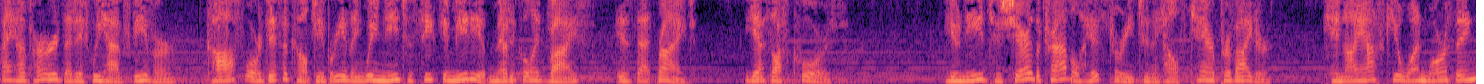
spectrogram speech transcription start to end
I have heard that if we have fever, cough or difficulty breathing we need to seek immediate medical advice, is that right? Yes of course. You need to share the travel history to the healthcare provider. Can I ask you one more thing?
